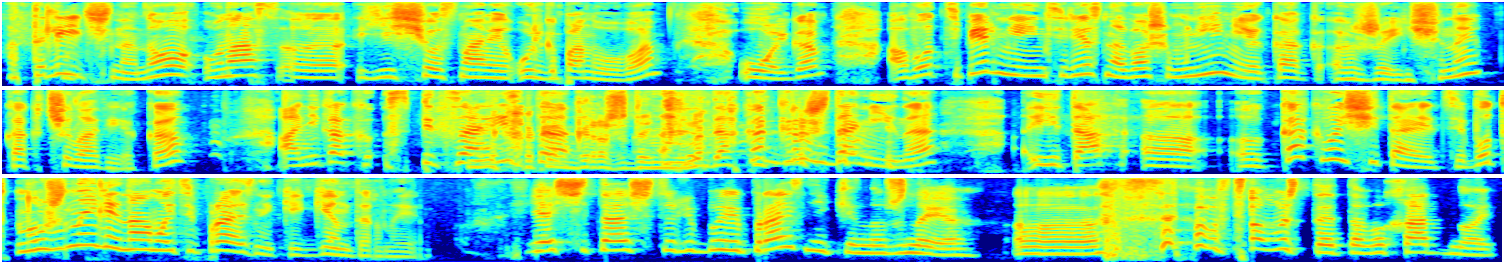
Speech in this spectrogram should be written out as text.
Отлично, но у нас э, еще с нами Ольга Панова. Ольга, а вот теперь мне интересно ваше мнение как женщины, как человека, а не как специалиста. Как гражданина. Да, как гражданина. Итак, э, как вы считаете, вот нужны ли нам эти праздники гендерные? Я считаю, что любые праздники нужны, э, потому что это выходной.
